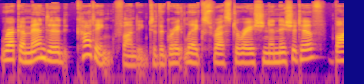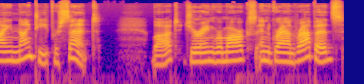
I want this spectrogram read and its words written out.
recommended cutting funding to the Great Lakes Restoration Initiative by 90%. But during remarks in Grand Rapids,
